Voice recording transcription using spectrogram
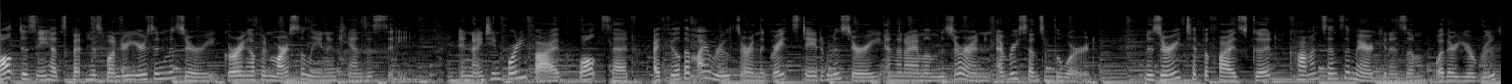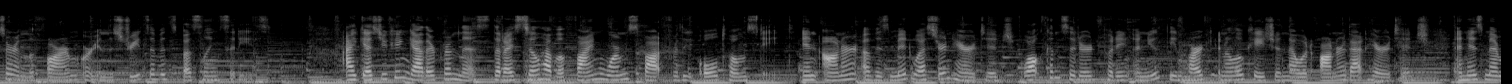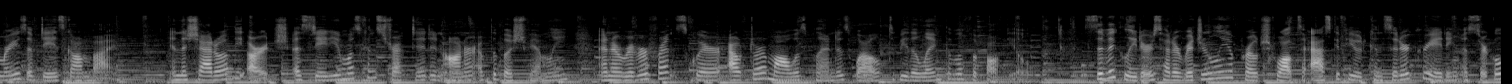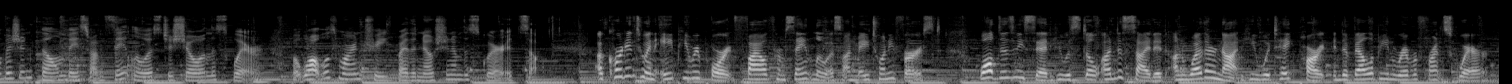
Walt Disney had spent his wonder years in Missouri, growing up in Marceline and Kansas City. In 1945, Walt said, I feel that my roots are in the great state of Missouri and that I am a Missourian in every sense of the word. Missouri typifies good, common sense Americanism, whether your roots are in the farm or in the streets of its bustling cities. I guess you can gather from this that I still have a fine warm spot for the old home state. In honor of his Midwestern heritage, Walt considered putting a new theme park in a location that would honor that heritage and his memories of days gone by. In the shadow of the arch, a stadium was constructed in honor of the Busch family, and a riverfront square outdoor mall was planned as well to be the length of a football field. Civic leaders had originally approached Walt to ask if he would consider creating a Circle Vision film based on St. Louis to show on the square, but Walt was more intrigued by the notion of the square itself. According to an AP report filed from St. Louis on May 21st, Walt Disney said he was still undecided on whether or not he would take part in developing Riverfront Square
